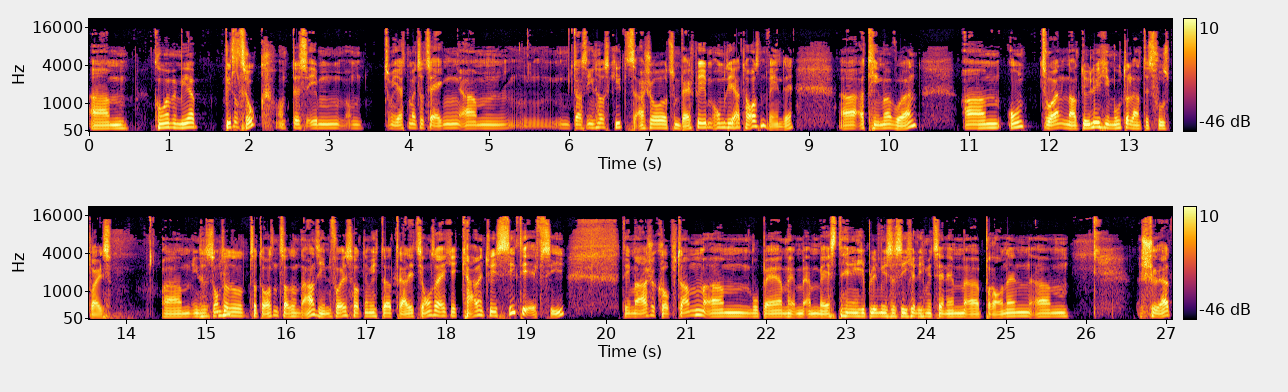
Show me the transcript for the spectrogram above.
ähm, kommen wir bei mir ein bisschen zurück und das eben, um zum ersten Mal zu zeigen, ähm, dass Inhouse-Kits auch schon zum Beispiel eben um die Jahrtausendwende äh, ein Thema waren. Ähm, und zwar natürlich im Mutterland des Fußballs. Ähm, in der Saison 2000, 2001 jedenfalls hat nämlich der traditionsreiche Coventry City FC, den wir auch schon gehabt haben, ähm, wobei am, am meisten hängen geblieben ist er sicherlich mit seinem äh, braunen ähm, Shirt,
